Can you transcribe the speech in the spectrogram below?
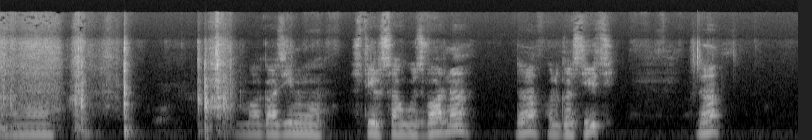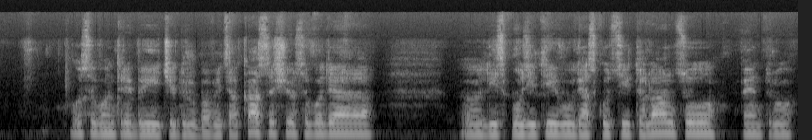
Uh, magazinul Stil sau Uzvarna, da? Îl găsiți, da? O să vă întreb ei ce drujbă aveți acasă și o să vă dea uh, dispozitivul de ascuțit lanțul pentru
